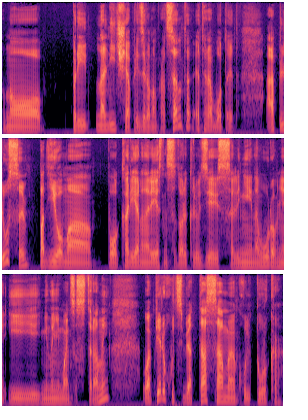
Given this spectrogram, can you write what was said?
но при наличии определенного процента это работает. А плюсы подъема по карьерной лестнице только людей с линейного уровня и не наниматься со стороны, во-первых, у тебя та самая культурка.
